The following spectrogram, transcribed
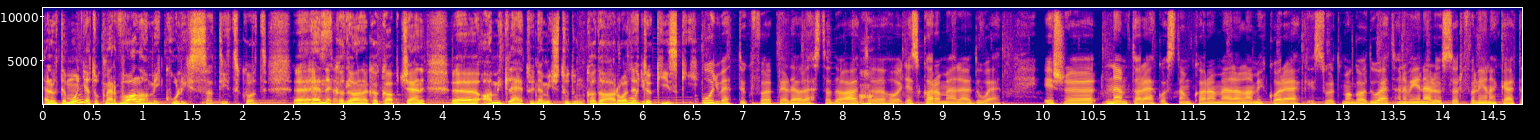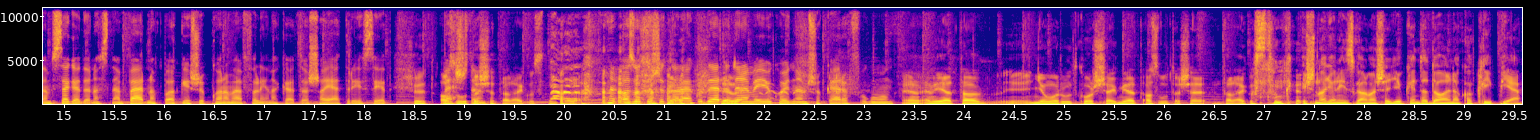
Előtte mondjatok már valami kulisszatitkot ö, ennek a dalnak a kapcsán, ö, amit lehet, hogy nem is tudunk a dalról, de Úgy- tök izgi. Úgy vettük föl például ezt a dalt, Aha. hogy ez karamellel duett. És ö, nem találkoztam karamellel, amikor elkészült maga a duett, hanem én először fölénekeltem Szegeden, aztán pár nappal később karamell fölénekelte a saját részét. Sőt, azóta Pesten. se találkoztunk vele. Azóta se találkozunk, de, de reméljük, hogy nem sokára fogunk. Emiatt a nyomorult korság miatt azóta se találkoztunk. És nagyon izgalmas egyébként a dalnak a klipje,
